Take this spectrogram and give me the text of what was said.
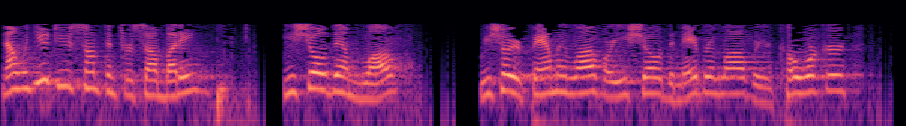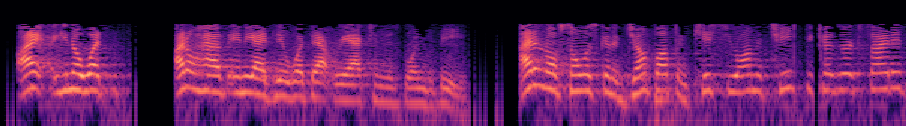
Now, when you do something for somebody, you show them love, you show your family love, or you show the neighbor love, or your coworker, I, you know what? I don't have any idea what that reaction is going to be. I don't know if someone's going to jump up and kiss you on the cheek because they're excited.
